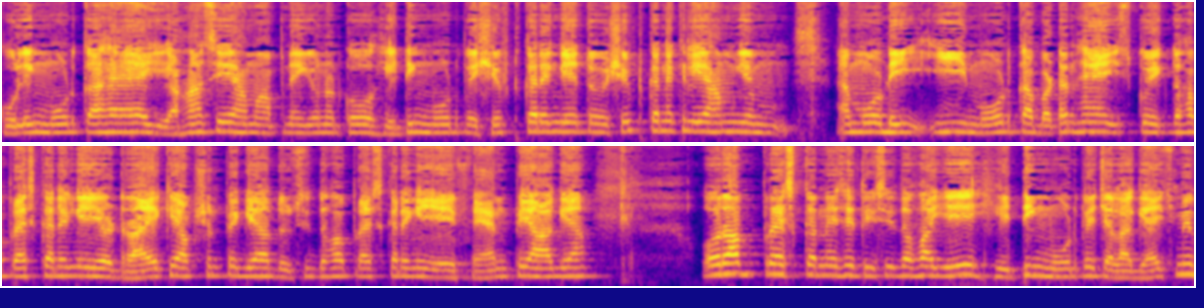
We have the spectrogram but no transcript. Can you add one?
कूलिंग मोड का है। यहाँ से हम अपने यूनिट को हीटिंग मोड पे शिफ्ट करेंगे। तो शिफ्ट करने के लिए हम ये M O D E mode का बटन है, इसको एक दफ़ा प्रेस करेंगे। ये ड्राई के ऑप्शन पे गया, दूसरी दफ़ा प्रेस करेंगे। ये फ़ैन पे आ गया। और अब प्रेस करने से तीसरी दफ़ा ये हीटिंग मोड पे चला गया। इसमें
